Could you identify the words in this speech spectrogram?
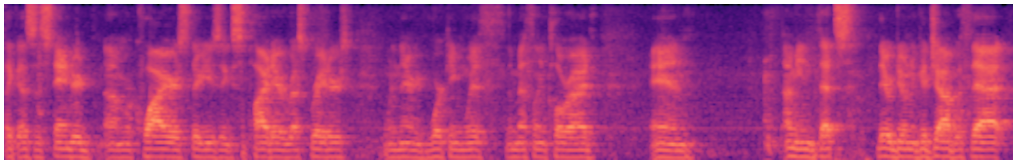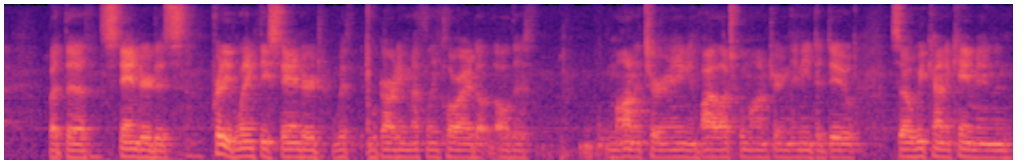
like as the standard um, requires, they're using supplied air respirators when they're working with the methylene chloride. And I mean, that's they were doing a good job with that, but the standard is pretty lengthy standard with regarding methylene chloride, all the monitoring and biological monitoring they need to do. So we kind of came in and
